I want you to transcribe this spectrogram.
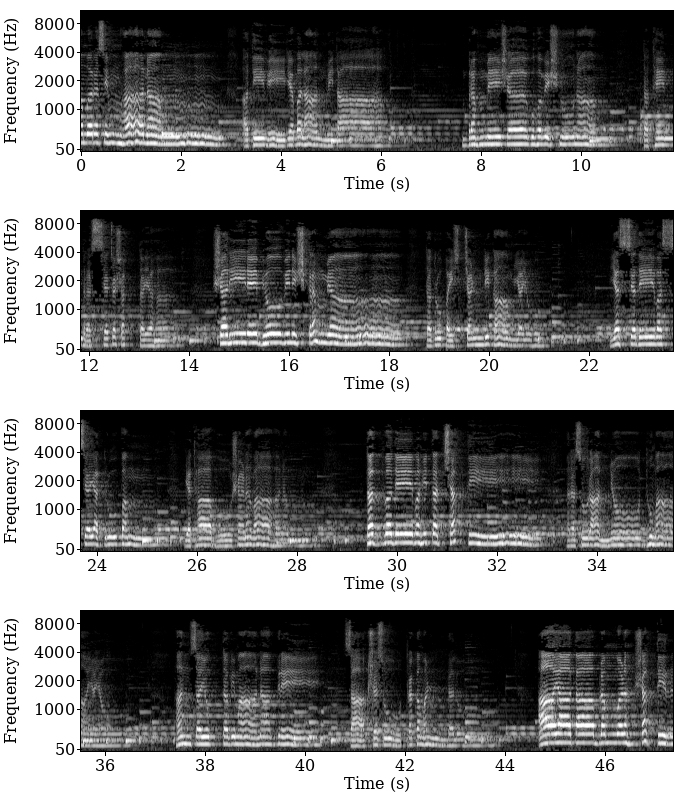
अतिवीर्यबलान्विताः। ब्रह्मेश गुहविष्णूनाम् तथेन्द्रस्य च शक्तयः। शरीरेभ्यो विनिष्क्रम्य तद्रूपैश्चण्डिकाम् ययुः यस्य देवस्य यद्रूपम् यथा भूषणवाहनम् तद्वदेव हि तच्छक्ति रसुरान्योद्धुमाययौ हंसयुक्तविमानाग्रे साक्ष्यसूत्रकमण्डलु आयाता ब्रह्मणः शक्तिर्ब्रह्माणि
